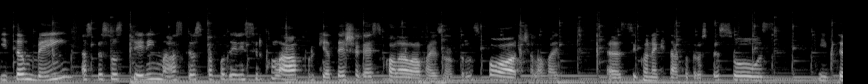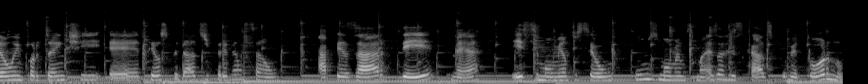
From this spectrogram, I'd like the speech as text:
E também as pessoas terem máscaras para poderem circular, porque até chegar à escola ela vai usar o transporte, ela vai uh, se conectar com outras pessoas. Então, o importante é ter os cuidados de prevenção, apesar de, né, esse momento ser um, um dos momentos mais arriscados para o retorno.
